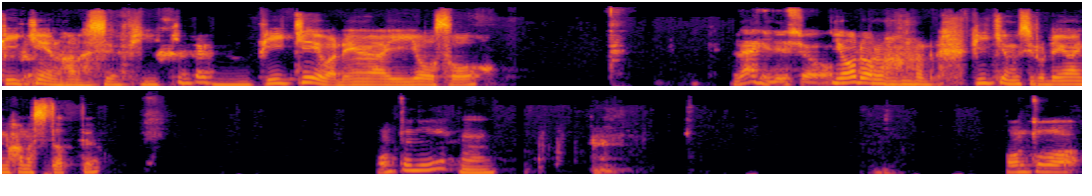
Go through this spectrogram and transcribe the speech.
PK の話 PK。うん PK は恋愛要素。ないでしょう。いや、あるあるあるある。PK むしろ恋愛の話だって。本当に？うん。本当は。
